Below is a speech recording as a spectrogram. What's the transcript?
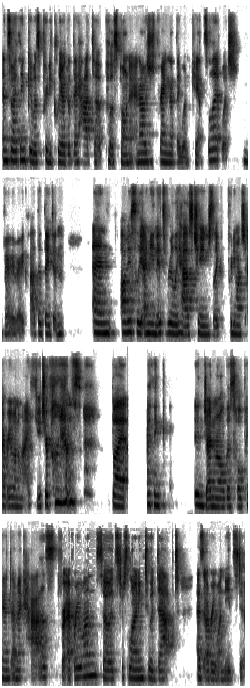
And so I think it was pretty clear that they had to postpone it. And I was just praying that they wouldn't cancel it, which I'm very, very glad that they didn't and obviously i mean it really has changed like pretty much every one of my future plans but i think in general this whole pandemic has for everyone so it's just learning to adapt as everyone needs to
